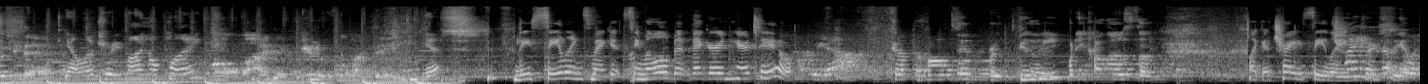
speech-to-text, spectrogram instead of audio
Look at that. Yeah, luxury vinyl plank. Oh my, they're beautiful, aren't they? Yes. These ceilings make it seem a little bit bigger in here too. Oh yeah, got the vaulted, or mm -hmm. what do you call those? The like a tray ceiling. Tray, tray ceiling.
